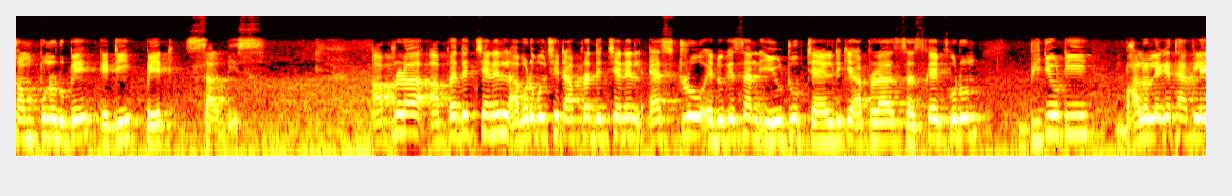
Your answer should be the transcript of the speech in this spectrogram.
সম্পূর্ণরূপে এটি পেড সার্ভিস। আপনারা আপনাদের চ্যানেল, আবারও বলছি, এটা আপনাদের চ্যানেল অ্যাস্ট্রো এডুকেশান ইউটিউব চ্যানেলটিকে আপনারা সাবস্ক্রাইব করুন। ভিডিওটি ভালো লেগে থাকলে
